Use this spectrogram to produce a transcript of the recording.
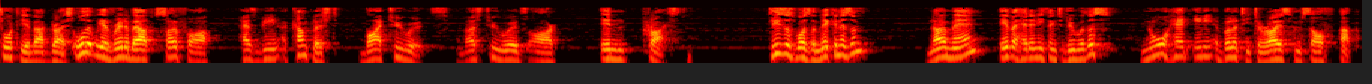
shortly about grace. All that we have read about so far has been accomplished by two words. And those two words are in Christ. Jesus was the mechanism. No man ever had anything to do with this, nor had any ability to raise himself up.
